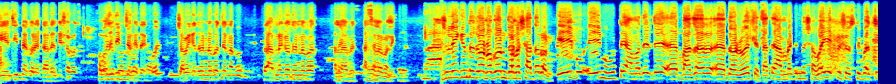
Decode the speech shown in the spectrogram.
নিয়ে চিন্তা করে তাদেরকে সবাই পজিটিভ চোখে দেখব। সবাইকে ধন্যবাদ জানাব। তো আপনাকেও ধন্যবাদ। আল্লাহ হাফেজ। আসসালামু আলাইকুম। আসলেই কিন্তু জনগণ জনসাধারণ এই এই মুহূর্তে আমাদের যে বাজার দর রয়েছে তাতে আমরা কিন্তু সবাই একটু স্বস্তি পাচ্ছি।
